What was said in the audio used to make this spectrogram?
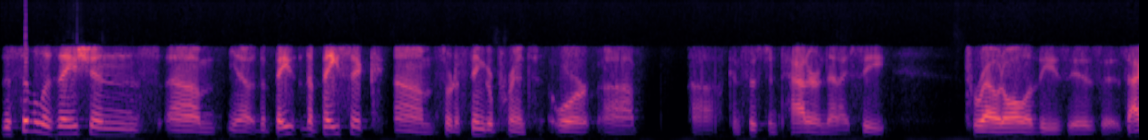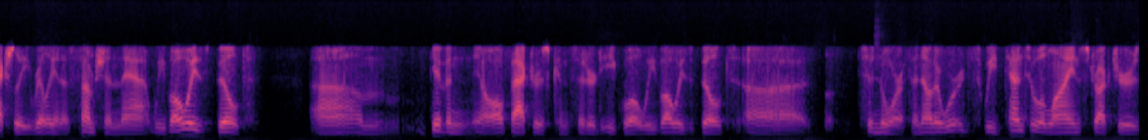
the civilizations um, you know the ba- the basic um, sort of fingerprint or uh, uh, consistent pattern that I see throughout all of these is is actually really an assumption that we've always built, um, given you know all factors considered equal, we've always built uh, to north. In other words, we tend to align structures.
